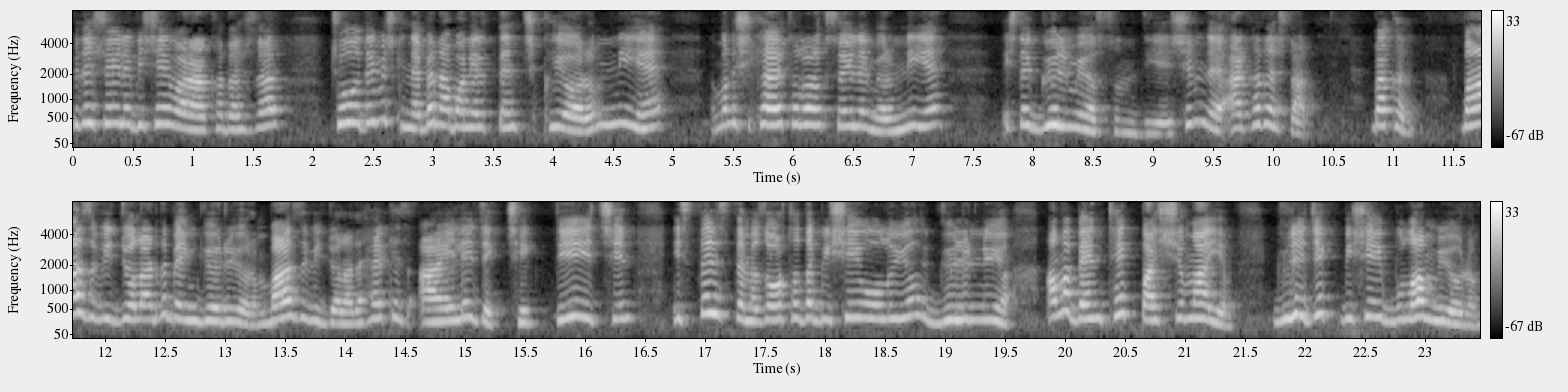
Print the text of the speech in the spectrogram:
Bir de şöyle bir şey var arkadaşlar. Çoğu demiş ki ne ben abonelikten çıkıyorum. Niye? Bunu şikayet olarak söylemiyorum. Niye? İşte gülmüyorsun diye. Şimdi arkadaşlar bakın bazı videolarda ben görüyorum. Bazı videolarda herkes ailecek çektiği için ister istemez ortada bir şey oluyor, gülünüyor. Ama ben tek başımayım. Gülecek bir şey bulamıyorum.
